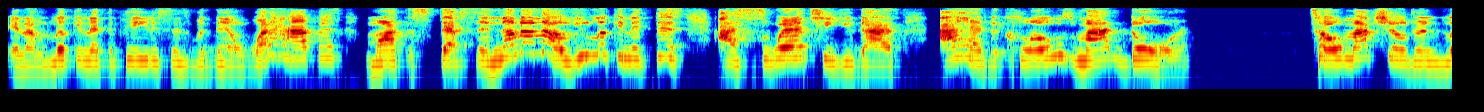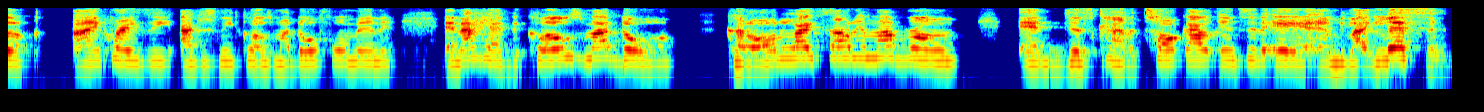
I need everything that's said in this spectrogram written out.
and I'm looking at the Petersons, but then what happens? Martha steps in. No, no, no, you looking at this. I swear to you guys, I had to close my door, told my children, look, I ain't crazy. I just need to close my door for a minute. And I had to close my door, cut all the lights out in my room, and just kind of talk out into the air and be like, listen,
